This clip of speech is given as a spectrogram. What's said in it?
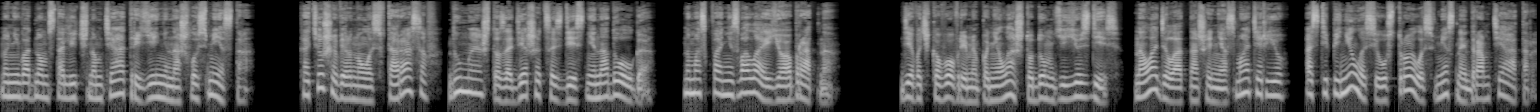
но ни в одном столичном театре ей не нашлось места. Катюша вернулась в Тарасов, думая, что задержится здесь ненадолго, но Москва не звала ее обратно. Девочка вовремя поняла, что дом ее здесь, наладила отношения с матерью, остепенилась и устроилась в местный драмтеатр.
